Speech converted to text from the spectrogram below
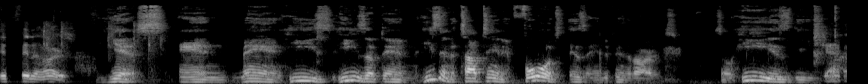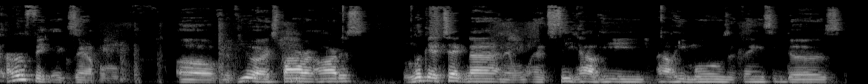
independent artist. yes, and man, he's he's up there. In, he's in the top ten in Forbes as an independent artist. So he is the perfect example of if you're an aspiring artist, look at Tech N9ne and, and see how he how he moves and things he does,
